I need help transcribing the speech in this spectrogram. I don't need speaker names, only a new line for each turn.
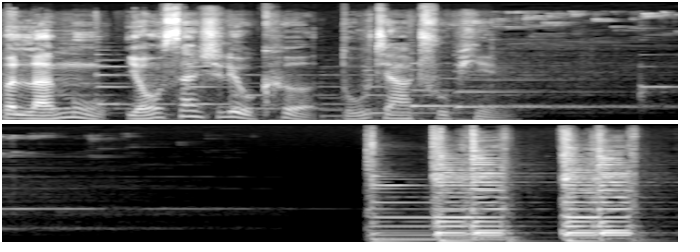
本栏目由三十六氪独家出品。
